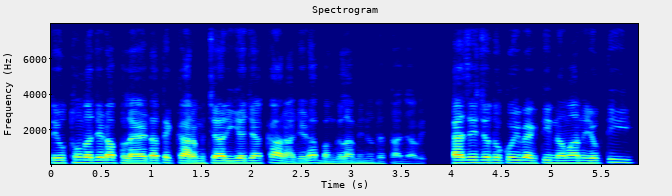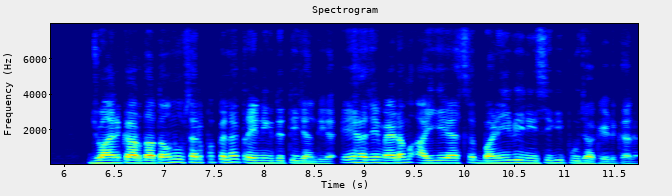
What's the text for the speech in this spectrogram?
ਤੇ ਉੱਥੋਂ ਦਾ ਜਿਹੜਾ ਫਲੈਟ ਆ ਤੇ ਕਰਮਚਾਰੀ ਆ ਜਾਂ ਘਰ ਆ ਜਿਹੜਾ ਬੰਗਲਾ ਮੈਨੂੰ ਦਿੱਤਾ ਜਾਵੇ। ਐਜ਼ ਏ ਜਦੋਂ ਕੋਈ ਵਿਅਕਤੀ ਨਵਾਂ ਨਿਯੁਕਤੀ ਜੁਆਇਨ ਕਰਦਾ ਤਾਂ ਉਹਨੂੰ ਸਿਰਫ ਪਹਿਲਾਂ ਟ੍ਰੇਨਿੰਗ ਦਿੱਤੀ ਜਾਂਦੀ ਆ। ਇਹ ਹਜੇ ਮੈਡਮ ਆਈਏਐਸ ਬਣੀ ਵੀ ਨਹੀਂ ਸੀਗੀ ਪੂਜਾ ਖੇੜਕਰ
